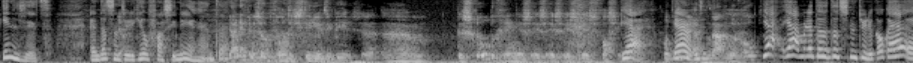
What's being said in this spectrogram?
in zit. En dat is natuurlijk heel fascinerend. Hè? Ja, en ik vind dus ook vooral die stereotyperische ehm, beschuldiging is, is, is, is, is fascinerend. Ja. Want die Ja, krijgt het- vandaag de dag ook. Ja, ja maar dat, dat, dat is natuurlijk ook, hè,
